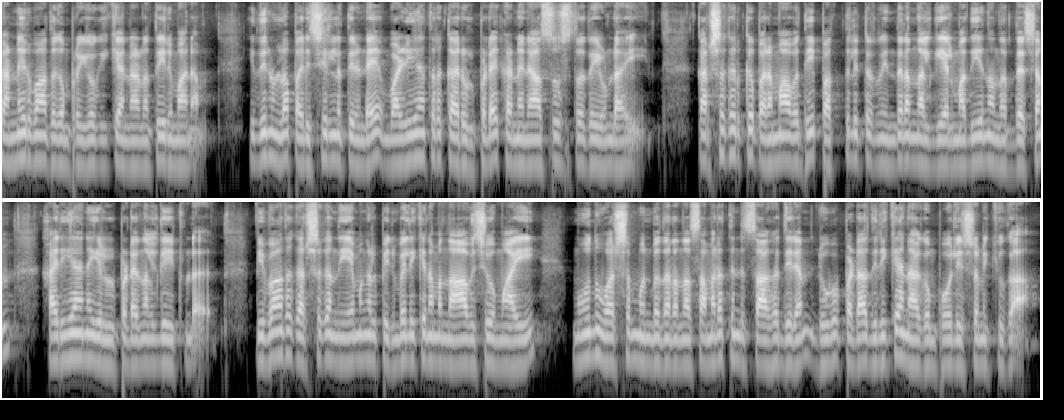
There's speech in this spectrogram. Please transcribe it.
കണ്ണീർവാതകം പ്രയോഗിക്കാനാണ് തീരുമാനം. ഇതിനുള്ള പരിശീലനത്തിനിടെ വഴിയാത്രക്കാരുൾപ്പെടെ കണ്ണിന് അസ്വസ്ഥതയുണ്ടായി. കർഷകർക്ക് പരമാവധി പത്ത് ലിറ്റർ ഇന്ധനം നൽകിയാൽ മതിയെന്ന നിർദ്ദേശം ഹരിയാനയിൽ ഉൾപ്പെടെ നൽകിയിട്ടുണ്ട്. വിവാദ കർഷക നിയമങ്ങൾ പിൻവലിക്കണമെന്ന ആവശ്യവുമായി മൂന്ന് വർഷം മുൻപ് നടന്ന സമരത്തിന്റെ സാഹചര്യം രൂപപ്പെടാതിരിക്കാനാകും പോലീസ് ശ്രമിക്കുക.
